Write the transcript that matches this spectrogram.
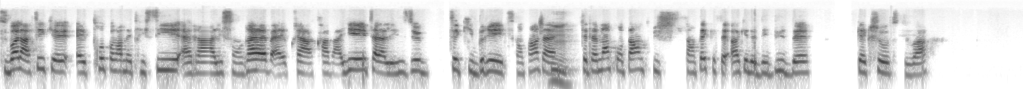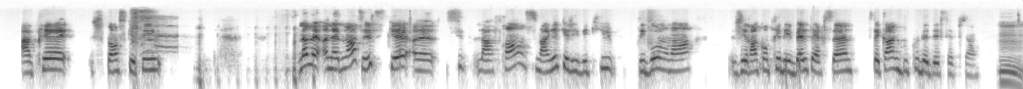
tu vois la fille qui est trop contente d'être ici, elle réalise son rêve, elle est prête à travailler, elle a les yeux qui brillent, tu comprends? Hmm. J'étais tellement contente, puis je sentais que c'était OK le début de quelque chose, tu vois? Après, je pense que c'est. non, mais honnêtement, c'est juste que euh, si la France, malgré que j'ai vécu des beaux moments, j'ai rencontré des belles personnes, c'était quand même beaucoup de déception. Hmm.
